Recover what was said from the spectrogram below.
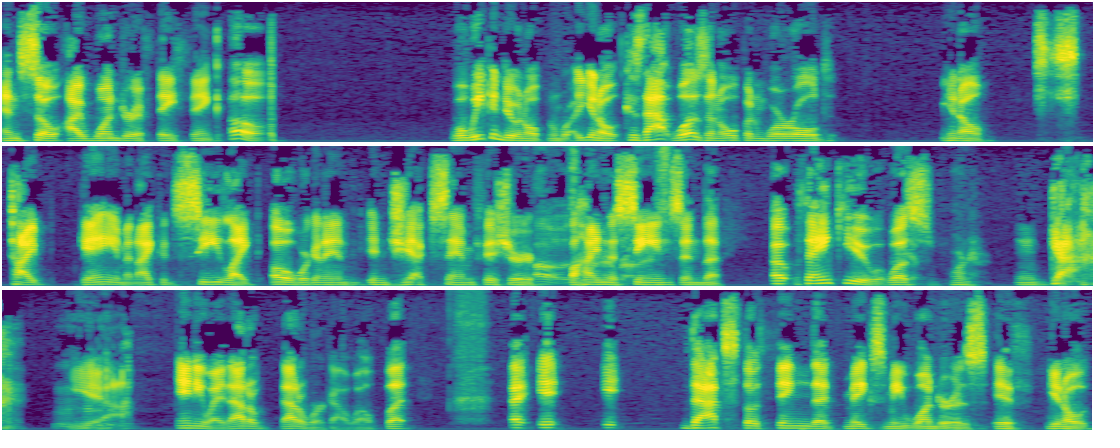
and so I wonder if they think, oh, well, we can do an open world, you know, because that was an open world, you know, type game, and I could see like, oh, we're going to in- inject Sam Fisher oh, behind Warner the Brothers. scenes in the. Oh, thank you. It was Warner. Gah. Mm-hmm. Yeah. Anyway, that'll that'll work out well, but uh, it it that's the thing that makes me wonder is if you know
